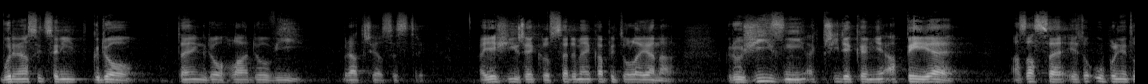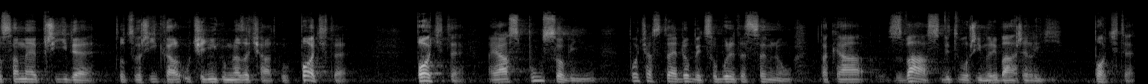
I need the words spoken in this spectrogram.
Bude nasycený kdo? Ten, kdo hladoví, bratři a sestry. A Ježíš řekl v 7. kapitole Jana, kdo žízní, ať přijde ke mně a pije. A zase je to úplně to samé přijde, to, co říkal učeníkům na začátku. Pojďte, pojďte a já způsobím počas té doby, co budete se mnou, tak já z vás vytvořím rybáře lidí. Pojďte.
